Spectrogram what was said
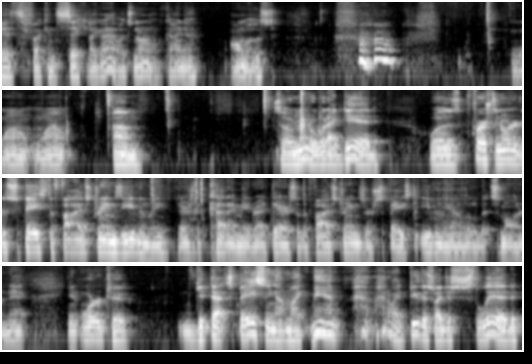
It's fucking sick. Like, oh, it looks normal, kind of, almost. wow, wow. Um, so remember what I did was first in order to space the five strings evenly, there's the cut I made right there. So the five strings are spaced evenly on a little bit smaller neck. In order to get that spacing, I'm like, man, how, how do I do this? So I just slid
